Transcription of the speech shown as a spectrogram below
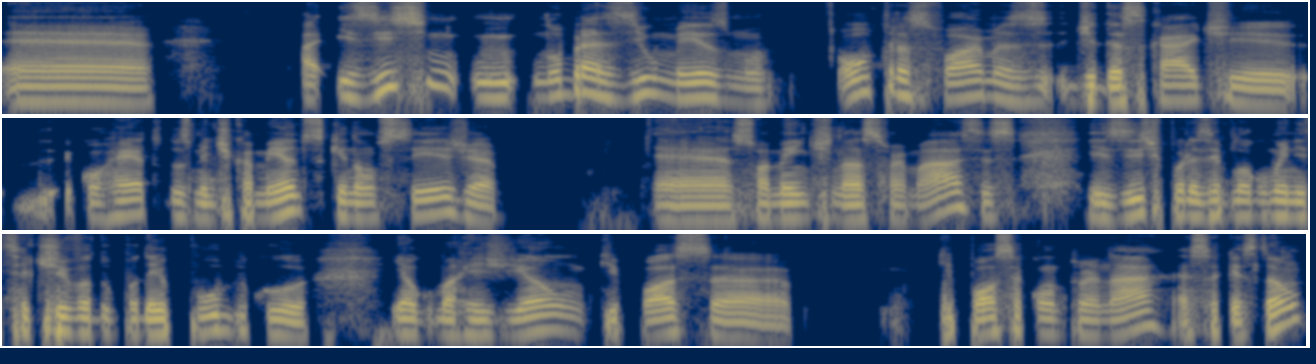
É, existem no Brasil mesmo outras formas de descarte correto dos medicamentos que não seja é, somente nas farmácias? Existe, por exemplo, alguma iniciativa do poder público em alguma região que possa que possa contornar essa questão?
